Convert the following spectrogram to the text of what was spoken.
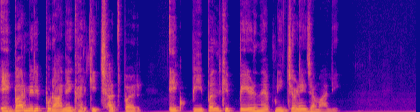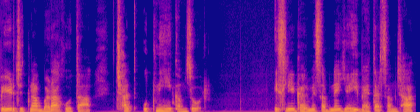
एक बार मेरे पुराने घर की छत पर एक पीपल के पेड़ ने अपनी जड़ें जमा ली। पेड़ जितना बड़ा होता, छत उतनी ही कमज़ोर। इसलिए घर में सबने यही बेहतर समझा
